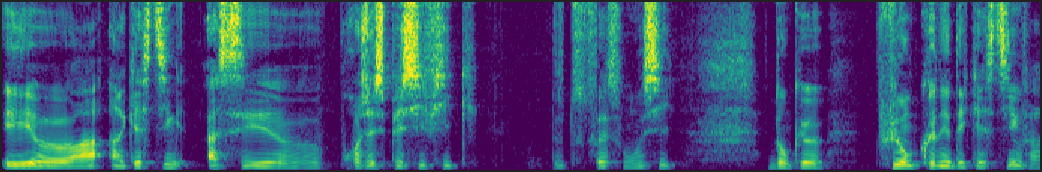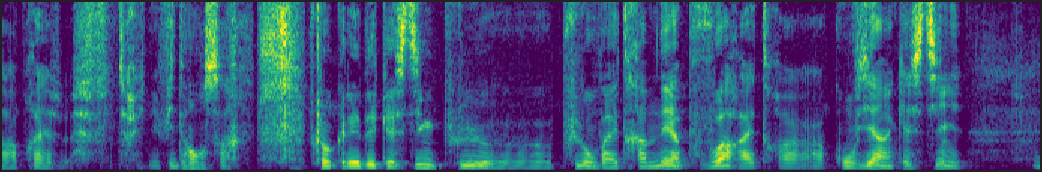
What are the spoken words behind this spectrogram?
et euh, un, un casting a ses euh, projets spécifiques, de toute façon aussi. Donc, euh, plus on connaît des castings, enfin après, c'est une évidence, hein, plus on connaît des castings, plus, euh, plus on va être amené à pouvoir être euh, convié à un casting. Mm.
